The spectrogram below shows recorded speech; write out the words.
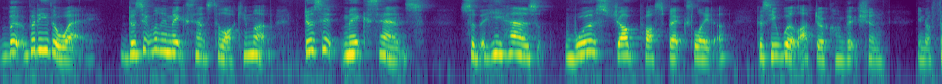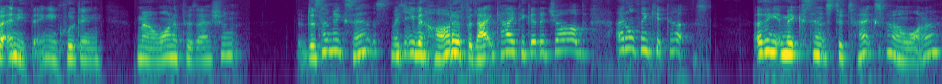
But, but either way, does it really make sense to lock him up? Does it make sense so that he has worse job prospects later, because he will after a conviction, you know, for anything, including marijuana possession. Does that make sense? Make it even harder for that guy to get a job? I don't think it does. I think it makes sense to tax marijuana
